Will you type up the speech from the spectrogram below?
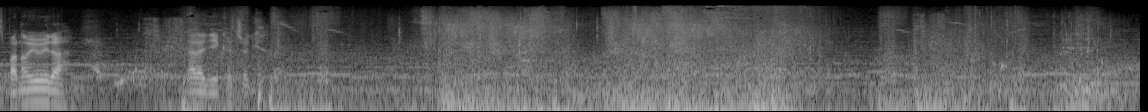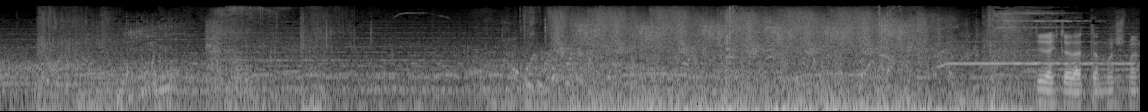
Spawnolj újra! Ne legyél köcsög. Direkt lettem most meg.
